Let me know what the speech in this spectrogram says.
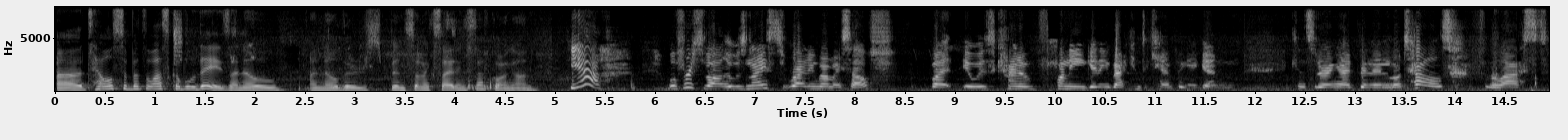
uh, tell us about the last couple of days. I know, I know, there's been some exciting stuff going on. Yeah. Well, first of all, it was nice riding by myself, but it was kind of funny getting back into camping again, considering I'd been in motels for the last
